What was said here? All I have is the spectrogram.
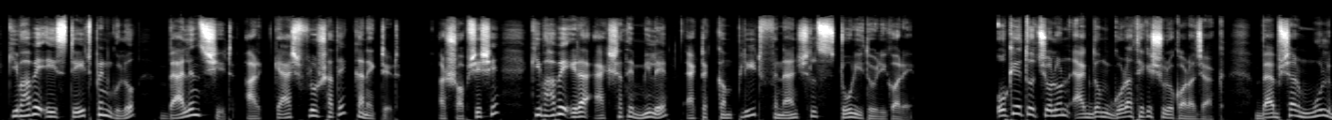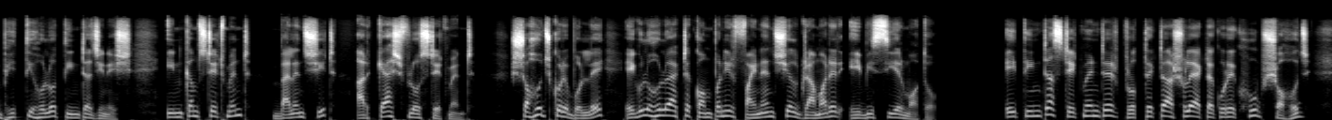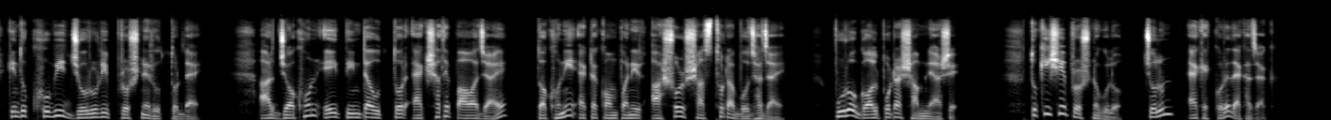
কীভাবে এই স্টেটমেন্টগুলো ব্যালেন্স শিট আর ক্যাশ ফ্লোর সাথে কানেক্টেড আর সবশেষে কীভাবে এরা একসাথে মিলে একটা কমপ্লিট ফিনান্সিয়াল স্টোরি তৈরি করে? ওকে তো চলুন একদম গোড়া থেকে শুরু করা যাক। ব্যবসার মূল ভিত্তি হল তিনটা জিনিস ইনকাম স্টেটমেন্ট ব্যালেন্স শিট আর ক্যাশ ফ্লো স্টেটমেন্ট সহজ করে বললে, এগুলো হলো একটা কোম্পানির ফাইন্যান্সিয়াল গ্রামারের এবিসি এর মতো। এই তিনটা স্টেটমেন্টের প্রত্যেকটা আসলে একটা করে খুব সহজ, কিন্তু খুবই জরুরি প্রশ্নের উত্তর দেয়। আর যখন এই তিনটা উত্তর একসাথে পাওয়া যায়, তখনই একটা কোম্পানির আসল স্বাস্থ্যটা বোঝা যায়। পুরো গল্পটা সামনে আসে। তো কি সেই প্রশ্নগুলো? চলুন এক এক করে দেখা যাক।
